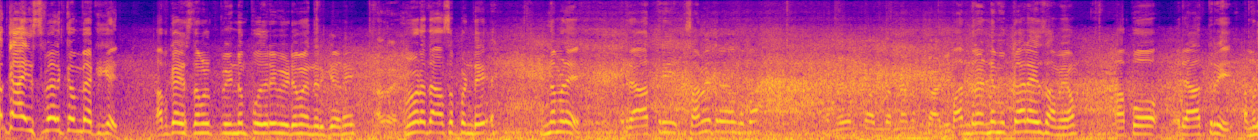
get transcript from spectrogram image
ഹലോ ഗൈസ് വെൽക്കം ബാക്ക് ഗൈറ്റ് അപ്പോൾ ഗൈസ് നമ്മൾ വീണ്ടും പുതിയ വീഡിയോ വന്നിരിക്കുകയാണ്. നമ്മുടെ ദാസപ്പുണ്ട്. നമ്മളെ രാത്രി സമയം എത്ര പന്ത്രണ്ടേ മുക്കാലായ സമയം. അപ്പോൾ രാത്രി നമ്മൾ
